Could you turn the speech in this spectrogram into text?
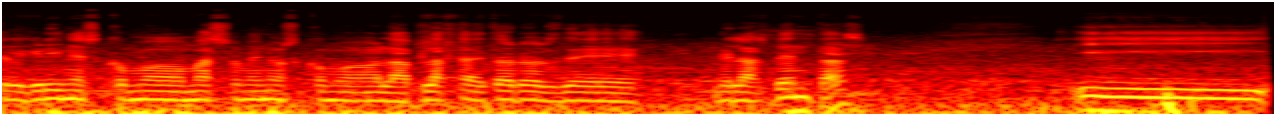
que el green es como más o menos como la plaza de toros de, de las ventas. Y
